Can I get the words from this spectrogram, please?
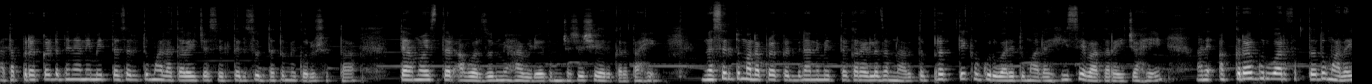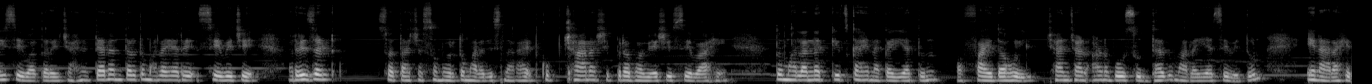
आता प्रकट दिनानिमित्त जरी तुम्हाला करायची असेल तरीसुद्धा तुम्ही करू शकता. त्यामुळेच तर आवर्जून मी हा व्हिडिओ तुमच्याशी शेअर करत आहे. नसेल तुम्हाला प्रकट दिनानिमित्त करायला जमणार तर प्रत्येक गुरुवारी तुम्हाला ही सेवा करायची आहे. आणि अकरा गुरुवार फक्त तुम्हाला ही सेवा करायची आहे. आणि त्यानंतर तुम्हाला या रे सेवेचे रिझल्ट स्वतःच्या समोर तुम्हाला दिसणार आहेत. खूप छान अशी प्रभावी अशी सेवा आहे. तुम्हाला नक्कीच काही ना काही यातून फायदा होईल. छान छान अनुभवसुद्धा तुम्हाला या सेवेतून येणार आहेत.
